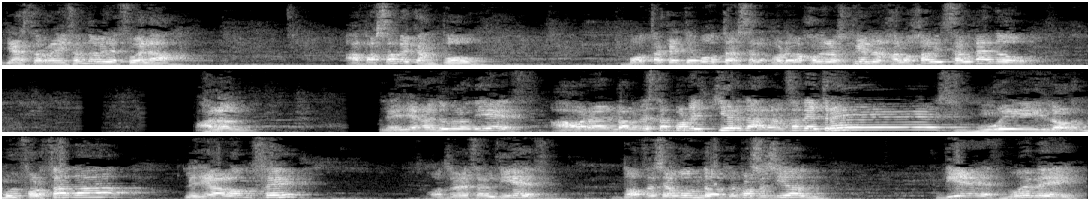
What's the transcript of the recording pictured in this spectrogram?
Ya está organizando Venezuela. Ha pasado de campo. Bota que te botas por debajo de las piernas a los Javi Salgado. Balón. Le llega el número 10. Ahora el balón está por la izquierda. Lanza de 3. Muy, muy forzada. Le llega al 11. Otra vez al 10. 12 segundos de posesión. 10, 9.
